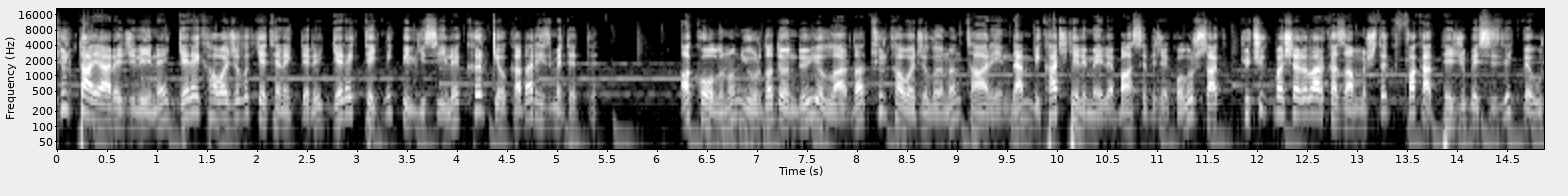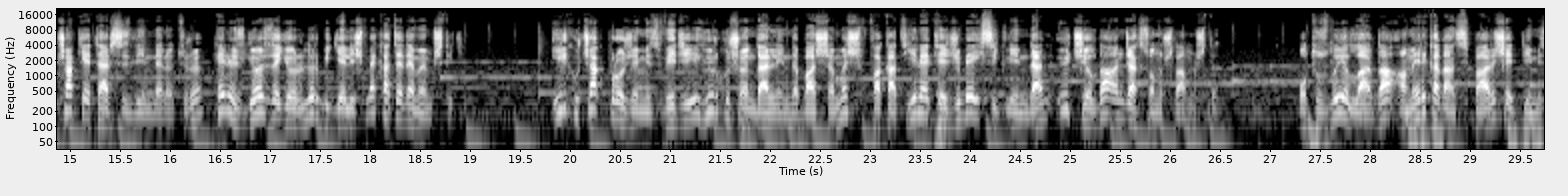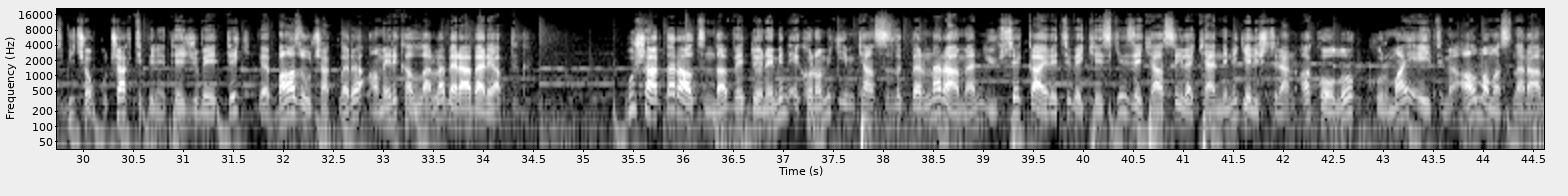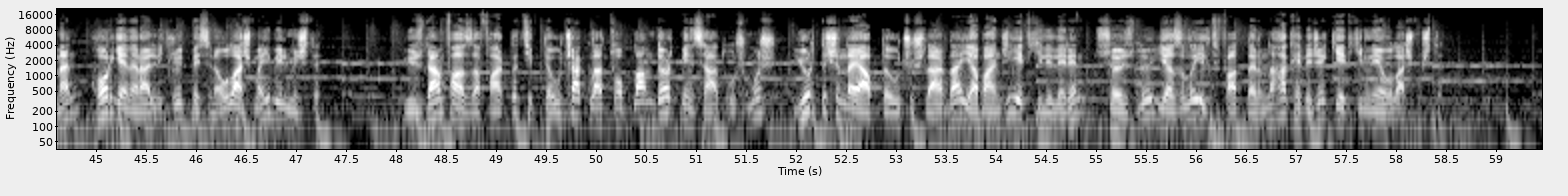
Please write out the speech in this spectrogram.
Türk tayyareciliğine gerek havacılık yetenekleri gerek teknik bilgisiyle 40 yıl kadar hizmet etti. Akoğlu'nun yurda döndüğü yıllarda Türk havacılığının tarihinden birkaç kelimeyle bahsedecek olursak, küçük başarılar kazanmıştık fakat tecrübesizlik ve uçak yetersizliğinden ötürü henüz gözle görülür bir gelişme kat edememiştik. İlk uçak projemiz Vecihi Hürkuş önderliğinde başlamış fakat yine tecrübe eksikliğinden 3 yılda ancak sonuçlanmıştı. 30'lu yıllarda Amerika'dan sipariş ettiğimiz birçok uçak tipini tecrübe ettik ve bazı uçakları Amerikalılarla beraber yaptık. Bu şartlar altında ve dönemin ekonomik imkansızlıklarına rağmen yüksek gayreti ve keskin zekasıyla kendini geliştiren Akoğlu, kurmay eğitimi almamasına rağmen kor generallik rütbesine ulaşmayı bilmişti. Yüzden fazla farklı tipte uçakla toplam 4000 saat uçmuş, yurt dışında yaptığı uçuşlarda yabancı yetkililerin sözlü, yazılı iltifatlarını hak edecek yetkinliğe ulaşmıştı.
